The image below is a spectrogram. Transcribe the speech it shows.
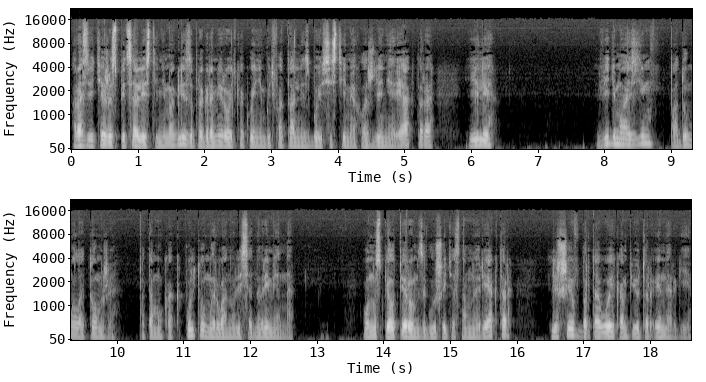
Разве те же специалисты не могли запрограммировать какой-нибудь фатальный сбой в системе охлаждения реактора или... Видимо, Азим подумал о том же, потому как к пульту мы рванулись одновременно. Он успел первым заглушить основной реактор, лишив бортовой компьютер энергии.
